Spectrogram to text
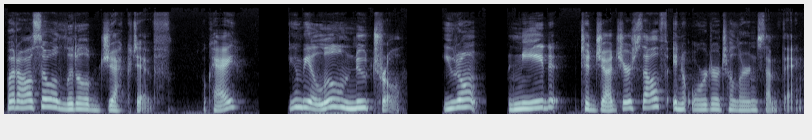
but also a little objective. Okay. You can be a little neutral. You don't need to judge yourself in order to learn something.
